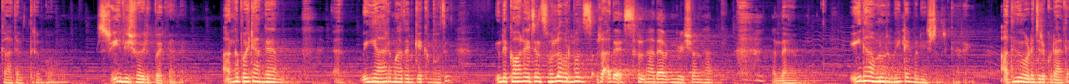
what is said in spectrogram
காதல் திரும்பவும் ஸ்ரீ விஸ்வா வீட்டுக்கு போயிருக்காங்க. அங்கே போயிட்டு அங்கே நீ யார் மாதன்னு கேட்கும்போது இந்த காலேஜ்னு சொல்ல வரும்போது சொல்லாத சொல்லாத அப்படின்னு விஷயம் அந்த ஈனா அவர் ஒரு மெயின்டைன் பண்ணி வச்சுருந்துருக்காரு அதுவும் உடஞ்சிடக்கூடாது.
